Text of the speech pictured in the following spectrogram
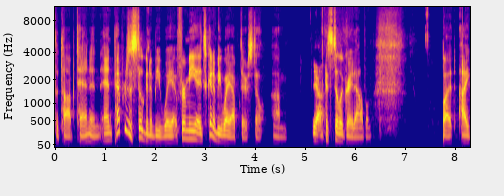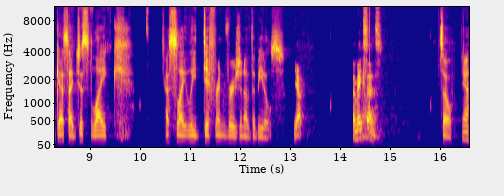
the top 10 and and Peppers is still going to be way for me it's going to be way up there still. Um, Yeah, it's still a great album. But I guess I just like a slightly different version of the Beatles. yeah, that makes Um, sense. So yeah,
